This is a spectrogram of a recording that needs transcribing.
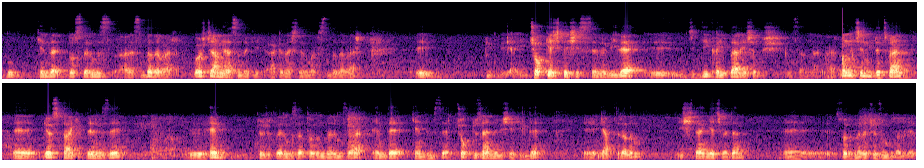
bu kendi dostlarımız arasında da var. Boş camiasındaki arkadaşlarım arasında da var. Bir- çok geç teşhis sebebiyle e, ciddi kayıplar yaşamış insanlar var. Onun için lütfen e, göz takiplerimizi e, hem çocuklarımıza, torunlarımıza hem de kendimize çok düzenli bir şekilde yaptıralım. İşten geçmeden sorunlara çözüm bulabilelim.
